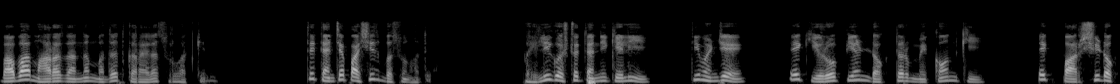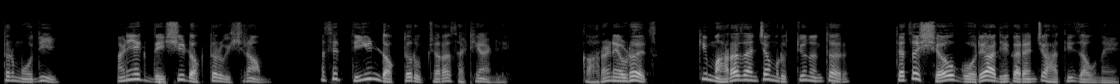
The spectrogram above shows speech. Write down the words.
बाबा महाराजांना मदत करायला सुरुवात केली. ते त्यांच्या पाशीच बसून होते. पहिली गोष्ट त्यांनी केली ती म्हणजे एक युरोपियन डॉक्टर मेकॉनकी एक पारशी डॉक्टर मोदी आणि एक देशी डॉक्टर विश्राम असे तीन डॉक्टर उपचारासाठी आणले. कारण एवढंच की महाराजांच्या मृत्यूनंतर त्याचं शव गोऱ्या अधिकाऱ्यांच्या हाती जाऊ नये.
